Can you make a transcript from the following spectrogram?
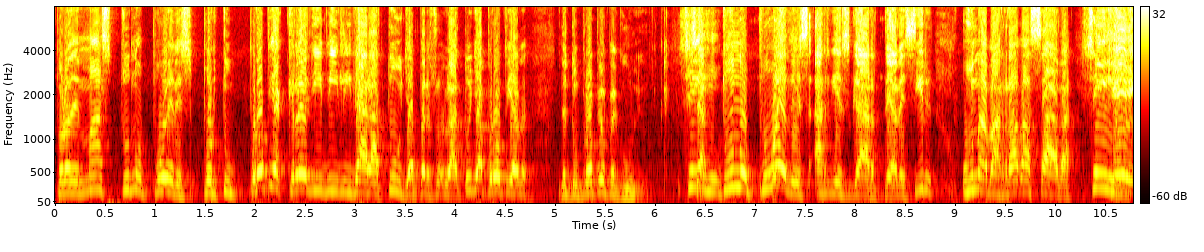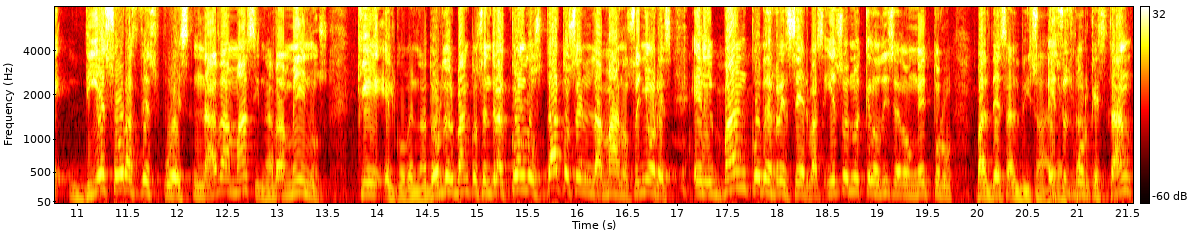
Pero además, tú no puedes, por tu propia credibilidad, la tuya, la tuya propia, de tu propio peculio. Sí. O sea, tú no puedes arriesgarte a decir una barra basada Sí. que 10 horas después, nada más y nada menos que el gobernador del Banco Central, con los datos en la mano, señores, el Banco de Reservas, y eso no es que lo dice don Héctor Valdés Alviso, Claro, eso es está. porque están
